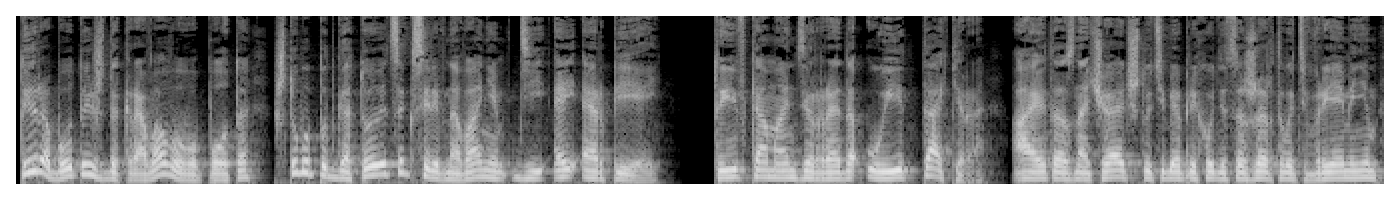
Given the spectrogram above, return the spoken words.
Ты работаешь до кровавого пота, чтобы подготовиться к соревнованиям DARPA. Ты в команде Реда Уит Такера, а это означает, что тебе приходится жертвовать временем,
